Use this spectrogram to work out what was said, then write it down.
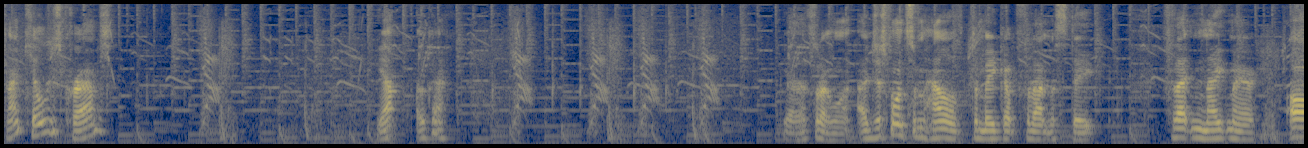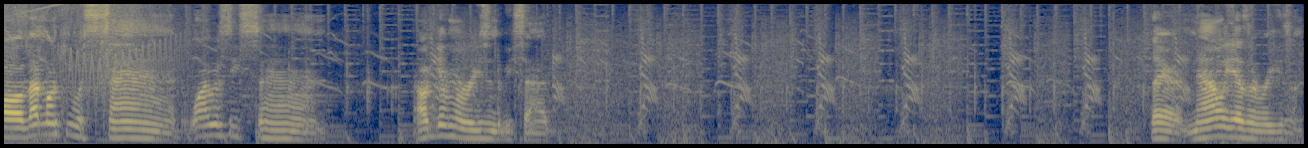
can I kill these crabs? Yeah, okay. Yeah, that's what I want. I just want some health to make up for that mistake. For that nightmare. Oh, that monkey was sad. Why was he sad? I'll give him a reason to be sad. There, now he has a reason.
